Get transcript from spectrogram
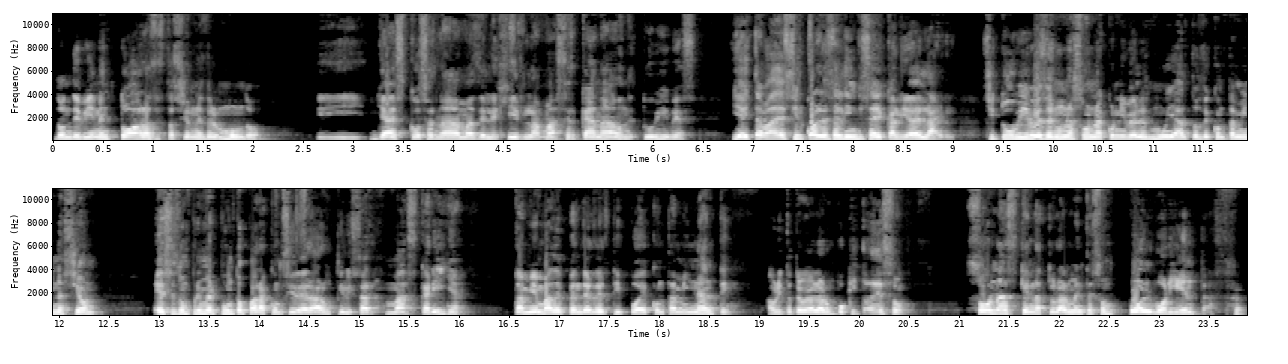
donde vienen todas las estaciones del mundo y ya es cosa nada más de elegir la más cercana a donde tú vives y ahí te va a decir cuál es el índice de calidad del aire. Si tú vives en una zona con niveles muy altos de contaminación, ese es un primer punto para considerar utilizar mascarilla. También va a depender del tipo de contaminante. Ahorita te voy a hablar un poquito de eso. Zonas que naturalmente son polvorientas.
